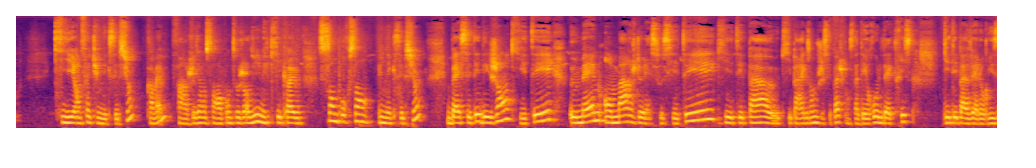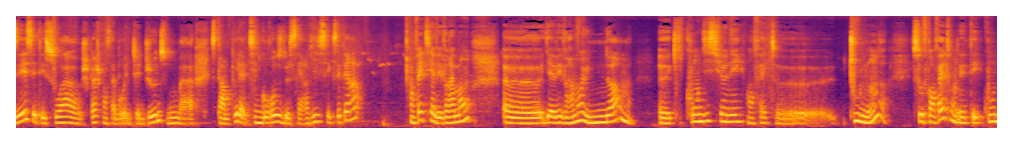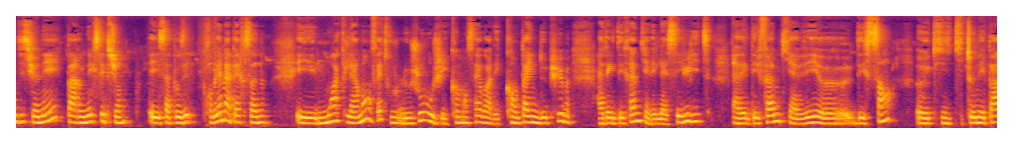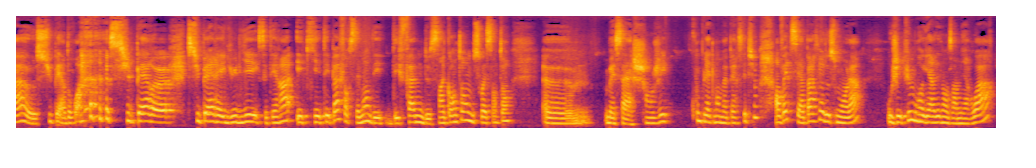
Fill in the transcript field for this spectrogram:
qui est en fait une exception quand même, enfin je veux dire on s'en rend compte aujourd'hui, mais qui est quand même 100% une exception, bah, c'était des gens qui étaient eux-mêmes en marge de la société, qui étaient pas, euh, qui par exemple, je sais pas, je pense à des rôles d'actrices qui n'étaient pas valorisés, c'était soit, euh, je sais pas, je pense à Bridget Jones, bon bah c'était un peu la petite grosse de service, etc. En fait, il y avait vraiment, euh, il y avait vraiment une norme euh, qui conditionnait en fait euh, tout le monde. Sauf qu'en fait, on était conditionné par une exception et ça posait problème à personne. Et moi, clairement, en fait, le jour où j'ai commencé à avoir des campagnes de pub avec des femmes qui avaient de la cellulite, avec des femmes qui avaient euh, des seins euh, qui qui tenait pas euh, super droit, super super régulier, etc. Et qui étaient pas forcément des, des femmes de 50 ans ou 60 ans. Ben ça a changé complètement ma perception. En fait, c'est à partir de ce moment-là où j'ai pu me regarder dans un miroir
